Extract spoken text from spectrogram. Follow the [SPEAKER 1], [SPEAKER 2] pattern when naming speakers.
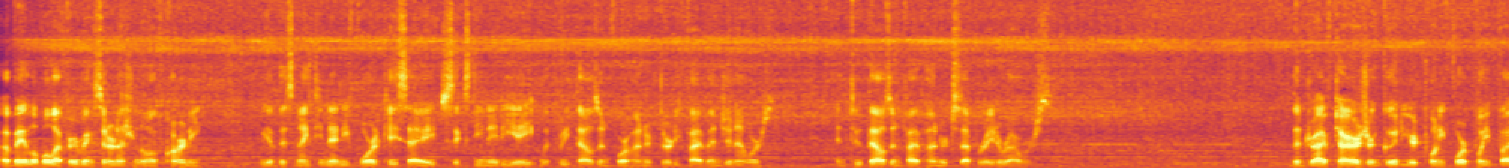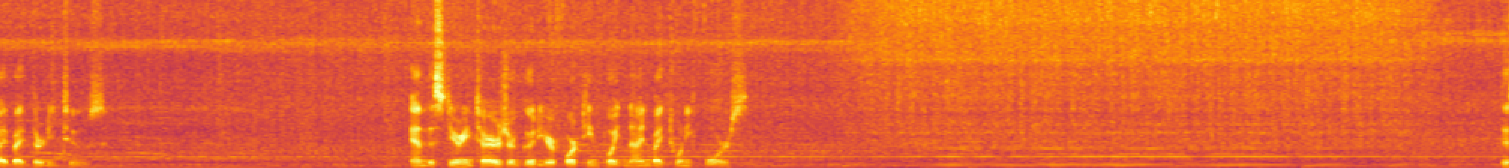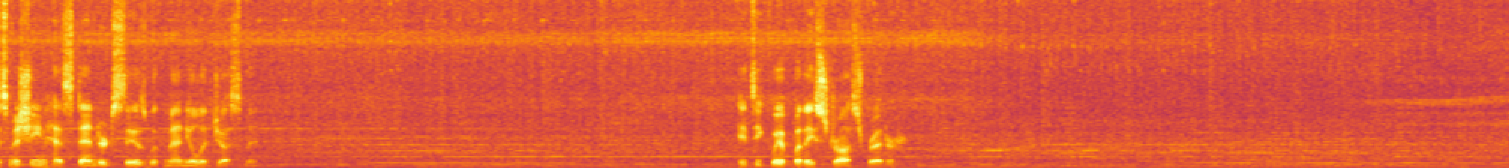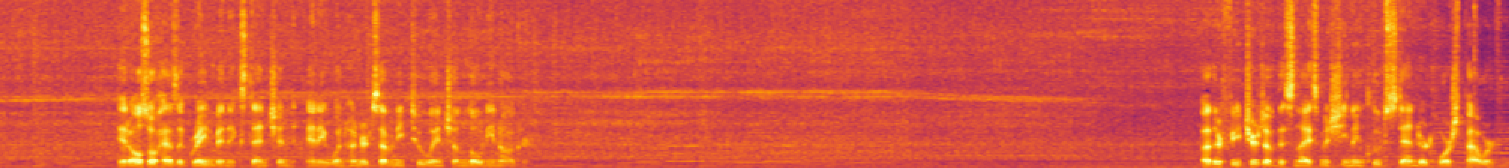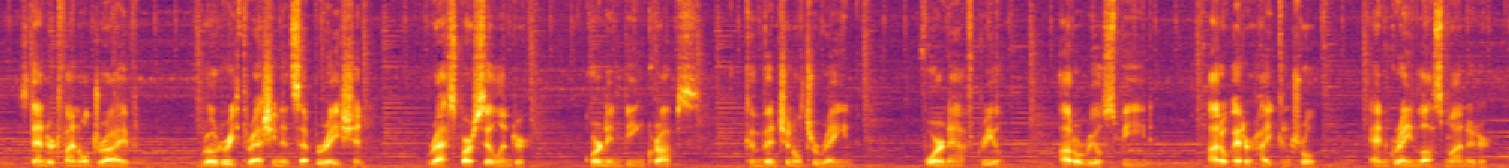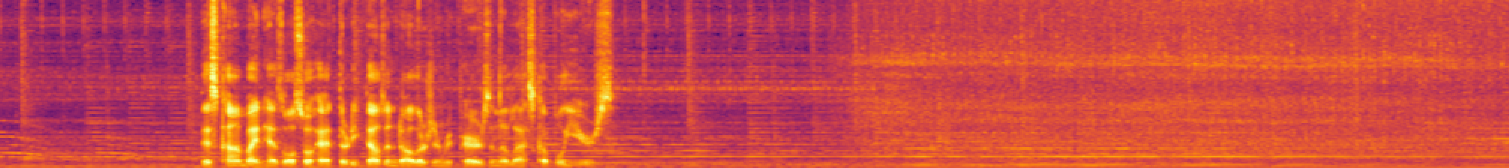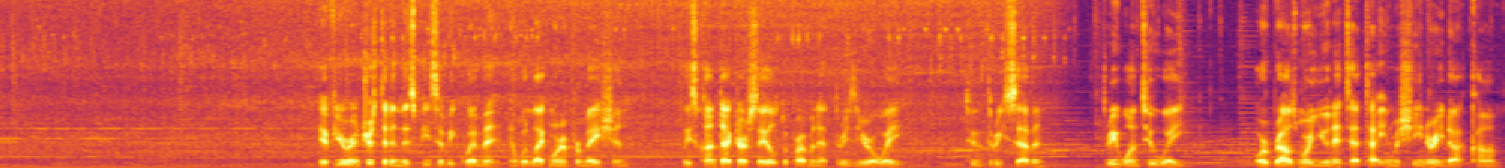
[SPEAKER 1] Available at Fairbanks International of Kearney, we have this 1994 Case IH 1688 with 3,435 engine hours and 2,500 separator hours. The drive tires are Goodyear 24.5 by 32s. And the steering tires are Goodyear 14.9 by 24s. This machine has standard sieves with manual adjustment. It's equipped with a straw spreader. It also has a grain bin extension and a 172 inch unloading auger. Other features of this nice machine include standard horsepower, standard final drive, rotary thrashing and separation, rasp-bar cylinder, corn and bean crops, conventional terrain, fore and aft reel, auto reel speed, auto header height control, and grain loss monitor. This combine has also had $30,000 in repairs in the last couple years. If you're interested in this piece of equipment and would like more information, please contact our sales department at 308-237-3128 or browse more units at titanmachinery.com.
